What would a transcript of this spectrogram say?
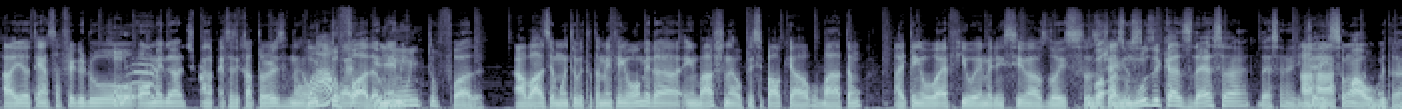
Aí eu tenho essa figura do Ômega de Final Fantasy XIV, né? Uau. Muito O foda, FMM. muito foda. A base é muito bonita também. Tem o Ômega embaixo, né? O principal, que é o baratão. Aí tem o F e o M ali em cima, os dois os Igual, As gêmeos. músicas dessa, dessa aí são algo, tá?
